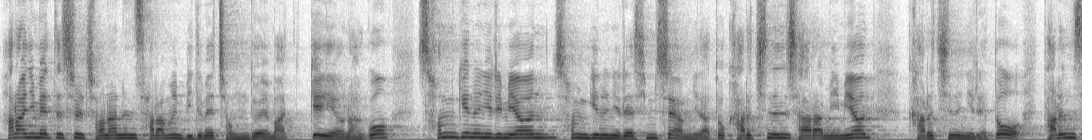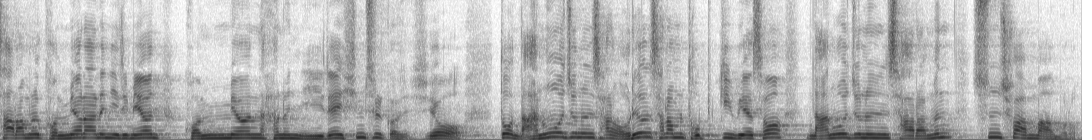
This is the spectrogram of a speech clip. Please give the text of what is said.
하나님의 뜻을 전하는 사람은 믿음의 정도에 맞게 예언하고 섬기는 일이면 섬기는 일에 힘써야 합니다. 또 가르치는 사람이면 가르치는 일에 또 다른 사람을 권면하는 일이면 권면하는 일에 힘쓸 것이요. 또 나누어 주는 사람 어려운 사람을 돕기 위해서 나누어 주는 사람은 순수한 마음으로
